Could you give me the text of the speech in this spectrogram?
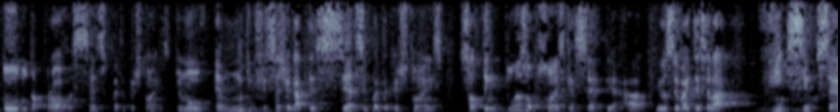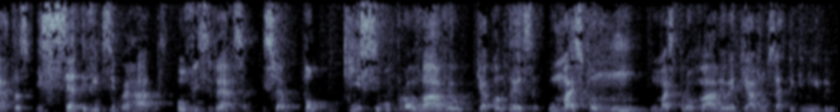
todo todo da prova, 150 questões. De novo, é muito difícil você chegar a ter 150 questões, só tem duas opções, que é certo e errado, e você vai ter, sei lá, 25 certas e 125 erradas, ou vice-versa. Isso é pouquíssimo provável que aconteça. O mais comum, o mais provável é que haja um certo equilíbrio.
